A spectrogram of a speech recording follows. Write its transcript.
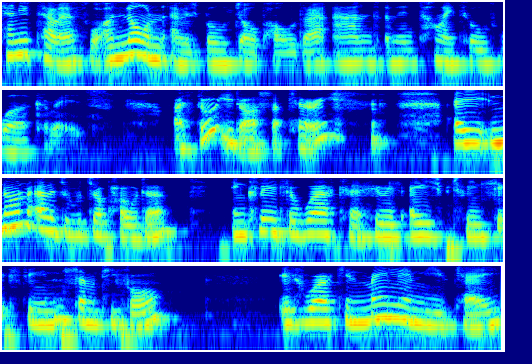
Can you tell us what a non eligible job holder and an entitled worker is? I thought you'd ask that, Ceri. a non eligible job holder includes a worker who is aged between 16 and 74 is working mainly in the UK,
